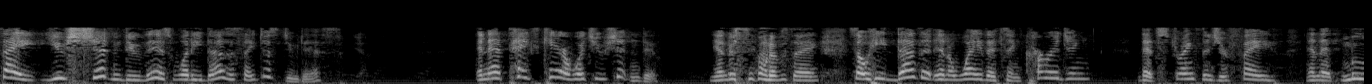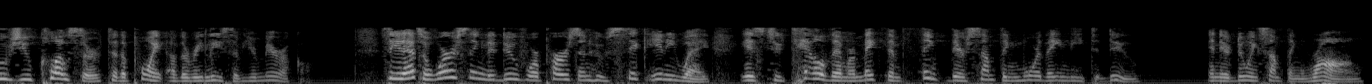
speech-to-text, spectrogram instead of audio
say you shouldn't do this. What he does is say just do this. And that takes care of what you shouldn't do. You understand what I'm saying? So he does it in a way that's encouraging, that strengthens your faith, and that moves you closer to the point of the release of your miracle. See, that's the worst thing to do for a person who's sick anyway, is to tell them or make them think there's something more they need to do, and they're doing something wrong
